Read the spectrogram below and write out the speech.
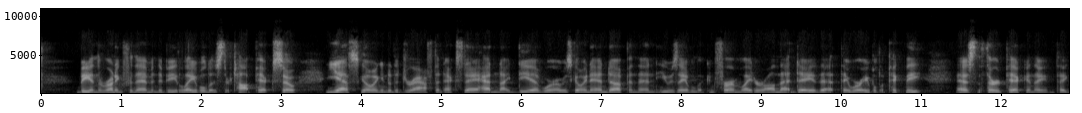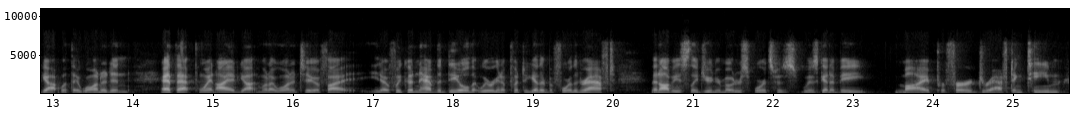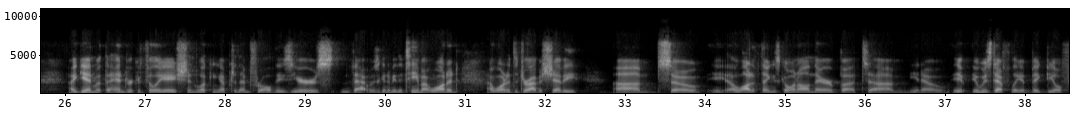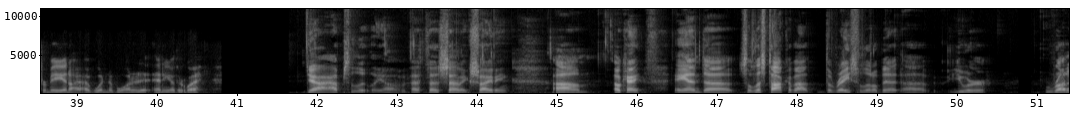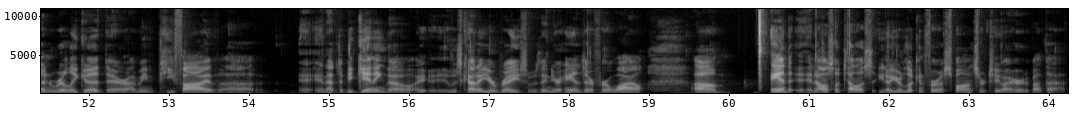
be in the running for them and to be labeled as their top pick. So, yes, going into the draft the next day, I had an idea of where I was going to end up, and then he was able to confirm later on that day that they were able to pick me as the third pick, and they they got what they wanted. And at that point, I had gotten what I wanted too. If I, you know, if we couldn't have the deal that we were going to put together before the draft, then obviously Junior Motorsports was was going to be my preferred drafting team again with the Hendrick affiliation, looking up to them for all these years, that was going to be the team I wanted. I wanted to drive a Chevy. Um, so a lot of things going on there, but um, you know, it, it was definitely a big deal for me, and I, I wouldn't have wanted it any other way. Yeah, absolutely. Uh, that does sound exciting. Um, okay, and uh, so let's talk about the race a little bit. Uh, you were running really good there. I mean, P5 uh, and at the beginning though it, was kind of your race. It was in your hands there for a while. Um, and and also tell us you know you're looking for a sponsor too. I heard about that.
